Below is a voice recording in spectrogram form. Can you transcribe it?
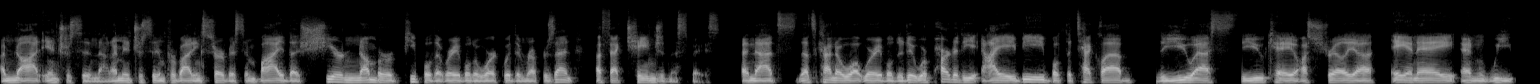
I'm not interested in that. I'm interested in providing service and by the sheer number of people that we're able to work with and represent affect change in this space. And that's that's kind of what we're able to do. We're part of the IAB, both the Tech Lab, the US, the UK, Australia, ANA, and we,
